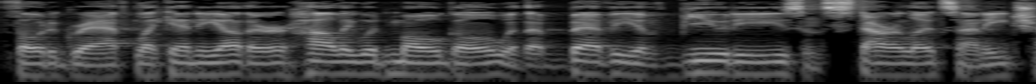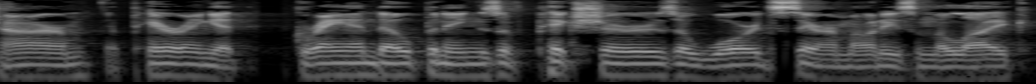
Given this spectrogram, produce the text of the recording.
photographed like any other Hollywood mogul with a bevy of beauties and starlets on each arm, appearing at grand openings of pictures, awards ceremonies, and the like.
